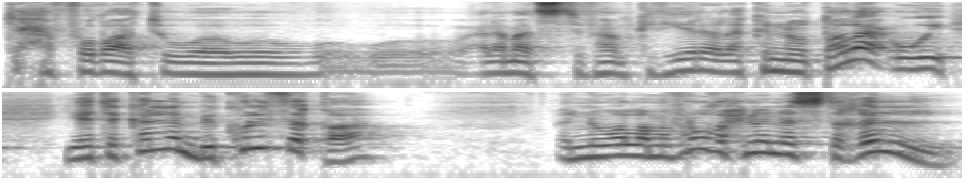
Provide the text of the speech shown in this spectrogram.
تحفظات وعلامات استفهام كثيرة لكنه طلع ويتكلم بكل ثقة إنه والله المفروض إحنا نستغل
